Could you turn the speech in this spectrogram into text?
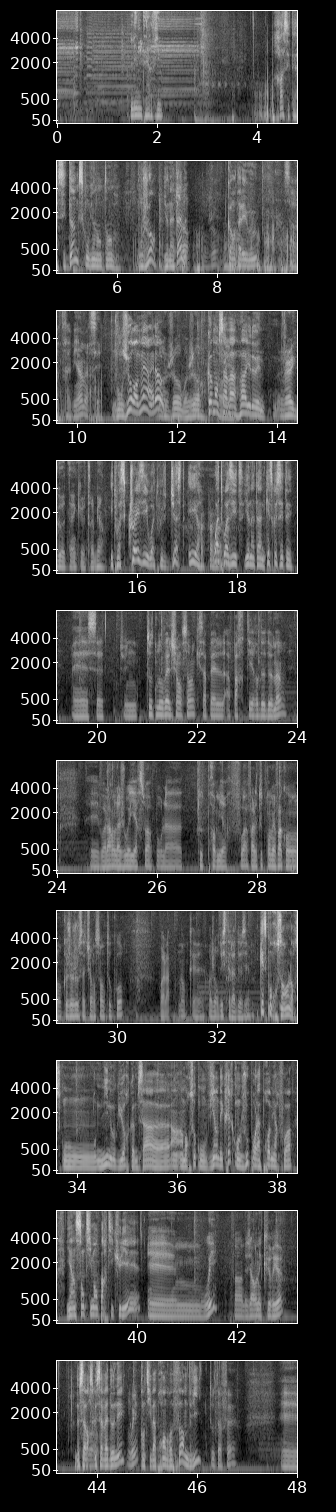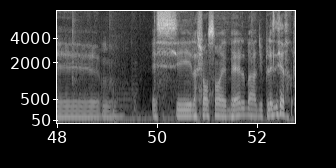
l'interview. Ah, c'était assez dingue ce qu'on vient d'entendre. Bonjour, Jonathan. Bonjour. Comment allez-vous? Ça va très bien, merci. Bonjour Omer, hello. Bonjour, bonjour. Comment How ça va? How are you doing? Very good, thank you. Très bien. It was crazy what we've just heard. What was it, Jonathan? Qu'est-ce que c'était? C'est une toute nouvelle chanson qui s'appelle À partir de demain. Et voilà, on l'a jouée hier soir pour la toute première fois, enfin la toute première fois qu'on- que je joue cette chanson tout court. Voilà, donc euh, aujourd'hui c'était la deuxième. Qu'est-ce qu'on ressent lorsqu'on inaugure comme ça euh, un, un morceau qu'on vient d'écrire, qu'on le joue pour la première fois? Il y a un sentiment particulier? Et hum, oui, enfin déjà on est curieux. de savoir ce que ça va donner Oui, quand il va prendre forme, vie? Tout à fait. Et, et si la chanson est belle, bah du plaisir.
